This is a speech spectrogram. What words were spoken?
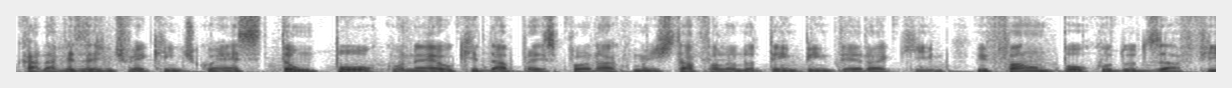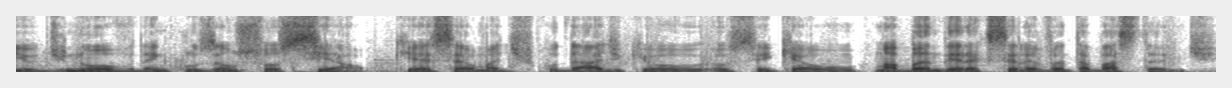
cada vez a gente vê que a gente conhece tão pouco, né? O que dá pra explorar, como a gente tá falando o tempo inteiro aqui. Me fala um pouco do desafio, de novo, da inclusão social, que essa é uma dificuldade que eu, eu sei que é um- uma bandeira que você levanta bastante.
